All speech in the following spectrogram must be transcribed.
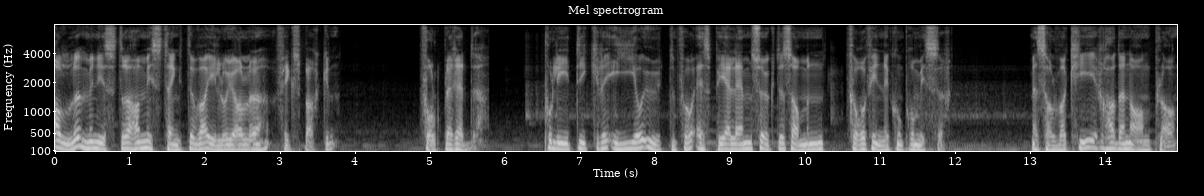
Alle ministre han mistenkte var illojale, fikk sparken. Folk ble redde. Politikere i og utenfor SPLM søkte sammen for å finne kompromisser. Men Salva Kiir hadde en annen plan.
